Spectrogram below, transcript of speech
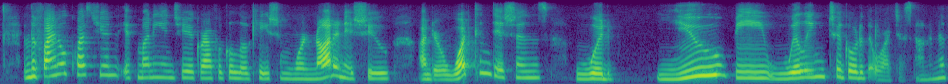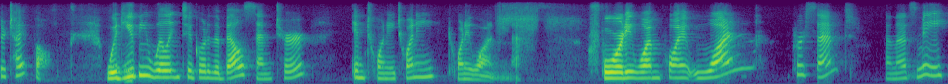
and the final question if money and geographical location were not an issue, under what conditions would you be willing to go to the, oh, I just found another typo. Would you be willing to go to the Bell Center in 2020 21? 41.1%, and that's me,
